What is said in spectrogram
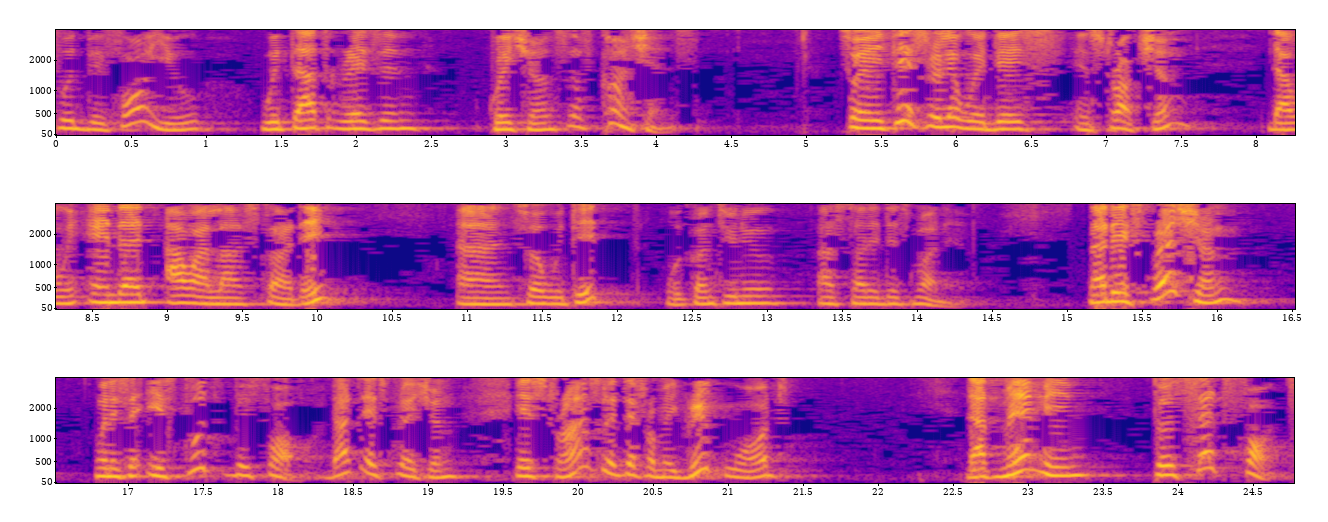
put before you without raising questions of conscience. So it is really with this instruction that we ended our last study. And so with it, we'll continue our study this morning. Now the expression, when it says is put before, that expression is translated from a Greek word that may mean to set forth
